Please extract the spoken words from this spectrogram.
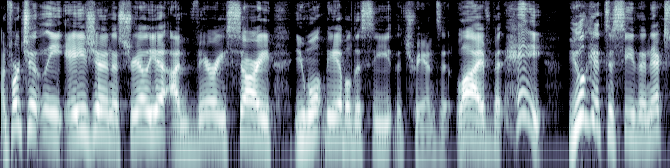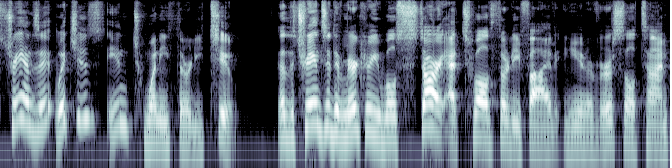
Unfortunately, Asia and Australia, I'm very sorry, you won't be able to see the transit live, but hey, you'll get to see the next transit, which is in 2032. Now, the transit of Mercury will start at 1235 Universal Time.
